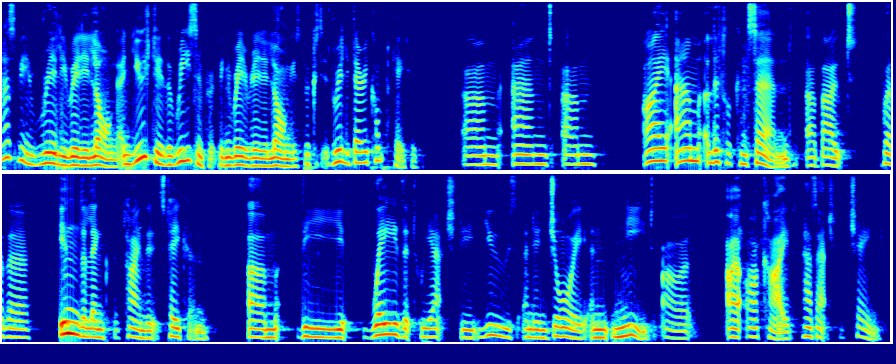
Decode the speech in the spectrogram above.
has been really, really long. And usually the reason for it being really, really long is because it's really very complicated. Um, and um, I am a little concerned about whether, in the length of time that it's taken, um, the way that we actually use and enjoy and need our, our archives has actually changed.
